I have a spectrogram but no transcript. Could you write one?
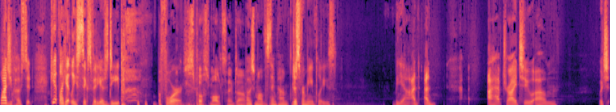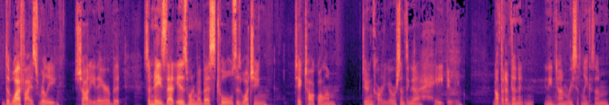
why'd you post it? Get like at least six videos deep before Just post them all at the same time. post them all at the same time, just for me, please. But yeah, I I, I have tried to, um, which the Wi-Fi is really shoddy there, but some days that is one of my best tools is watching TikTok while I'm doing cardio or something that I hate doing. Not that I've done it in any time recently because I'm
